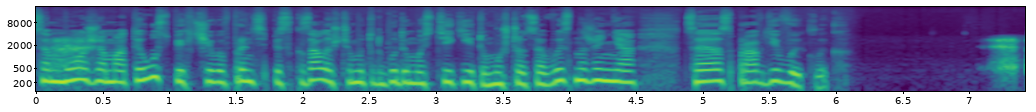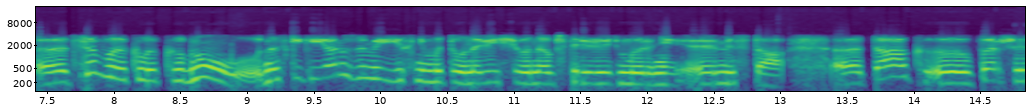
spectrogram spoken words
це може мати успіх? Чи ви в принципі сказали, що ми тут будемо стійкі, тому що це виснаження, це справді виклик? Е, Це виклик. Ну наскільки я розумію їхню мету, навіщо вони обстрілюють мирні е, міста? Е, Так, перша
